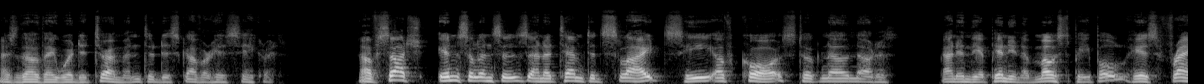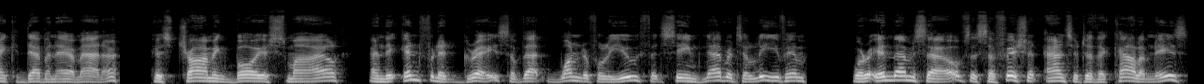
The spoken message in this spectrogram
as though they were determined to discover his secret. Of such insolences and attempted slights he, of course, took no notice, and in the opinion of most people his frank debonair manner, his charming boyish smile, and the infinite grace of that wonderful youth that seemed never to leave him were in themselves a sufficient answer to the calumnies,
